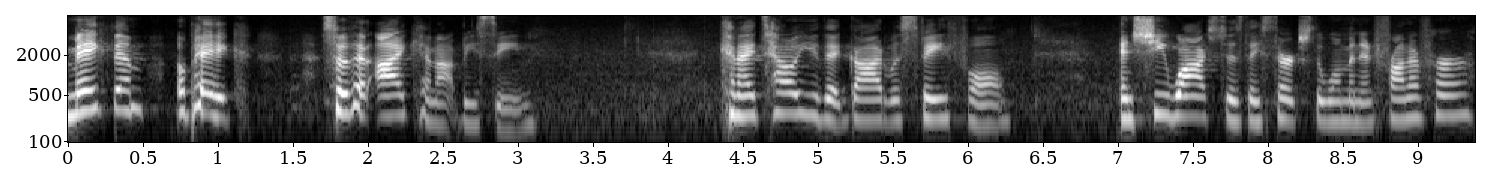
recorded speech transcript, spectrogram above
Make them opaque so that I cannot be seen. Can I tell you that God was faithful? And she watched as they searched the woman in front of her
